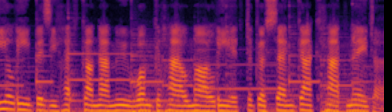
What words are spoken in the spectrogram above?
E Busy Het Kanamu Wongahao Mal E It Deguseng Gak Hat Nada.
